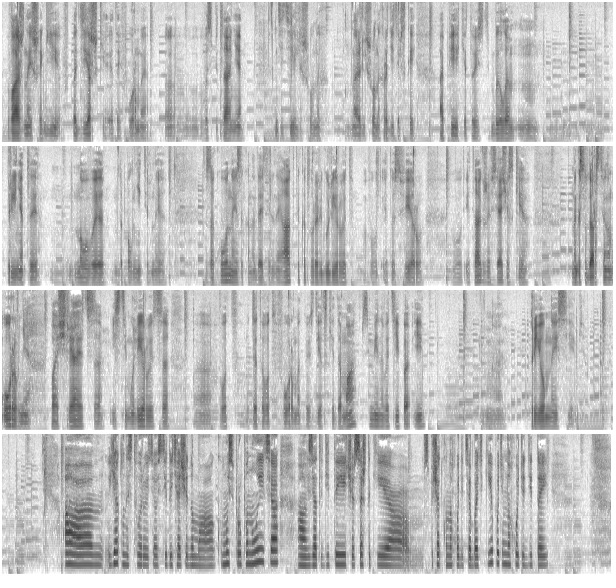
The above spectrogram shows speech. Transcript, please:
важные шаги в поддержке этой формы воспитания детей, лишенных лишенных родительской опеки. То есть было приняты новые дополнительные законы и законодательные акты, которые регулируют вот эту сферу. Вот. И также всячески на государственном уровне поощряется и стимулируется э, вот, вот эта вот форма, то есть детские дома семейного типа и э, приемные семьи. А як вони створюються, ось ці дитячі дома? Комусь пропонується а, взяти дітей, чи все ж таки а, спочатку знаходяться батьки, потім знаходять дітей?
